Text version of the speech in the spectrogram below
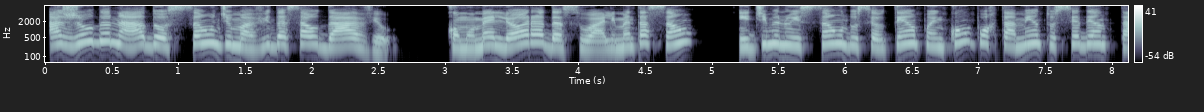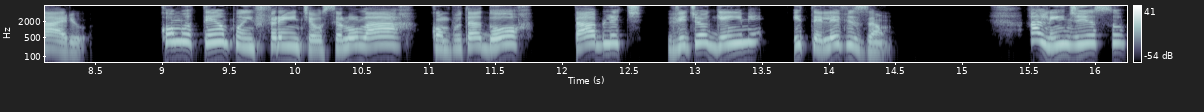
ajuda na adoção de uma vida saudável, como melhora da sua alimentação e diminuição do seu tempo em comportamento sedentário, como tempo em frente ao celular, computador, tablet, videogame e televisão. Além disso,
